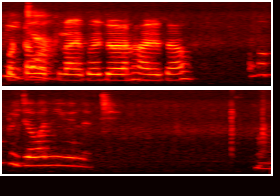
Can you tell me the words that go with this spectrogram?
ফটাফট লাইভে জয়েন হয়ে যাও। পিজা বানিয়ে এনেছি। হুম।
